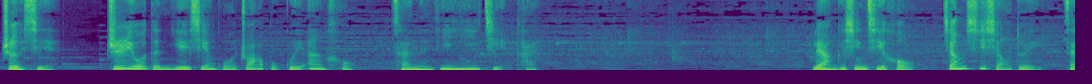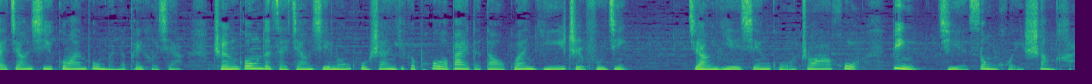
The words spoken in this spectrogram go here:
这些，只有等叶先国抓捕归案后，才能一一解开。两个星期后，江西小队在江西公安部门的配合下，成功的在江西龙虎山一个破败的道观遗址附近，将叶先国抓获并解送回上海。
